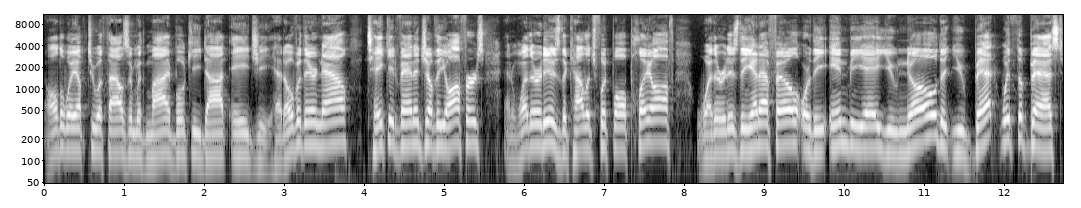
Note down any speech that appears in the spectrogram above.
all the way up to 1000 with mybookie.ag. Head over there now, take advantage of the offers, and whether it is the college football playoff, whether it is the NFL or the NBA, you know that you bet with the best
